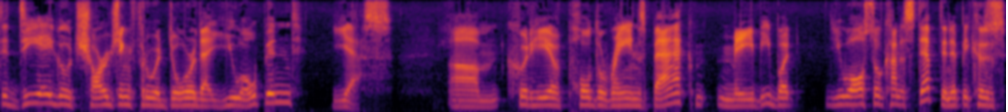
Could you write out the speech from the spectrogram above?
did Diego charging through a door that you opened? Yes. Um, could he have pulled the reins back? Maybe, but you also kind of stepped in it because,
